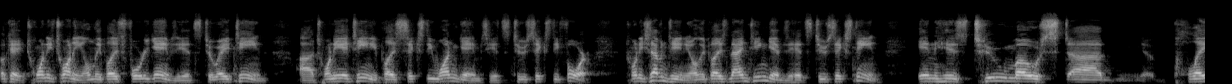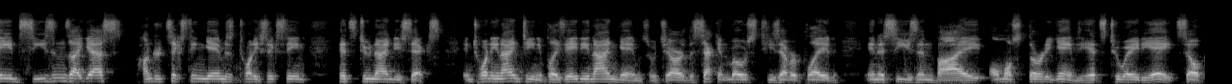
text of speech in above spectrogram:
okay, 2020 only plays 40 games. He hits 218. Uh, 2018, he plays 61 games. He hits 264. 2017, he only plays 19 games. He hits 216 in his two most uh, played seasons, I guess, 116 games in 2016, hits 296. In 2019, he plays 89 games, which are the second most he's ever played in a season by almost 30 games. He hits 288. So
